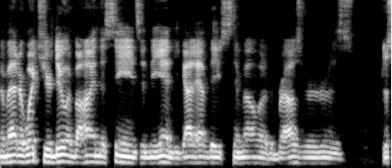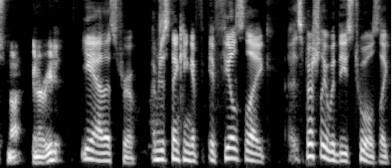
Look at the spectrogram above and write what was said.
no matter what you're doing behind the scenes, in the end, you got to have the HTML, or the browser is just not going to read it. Yeah, that's true. I'm just thinking if it feels like, especially with these tools, like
